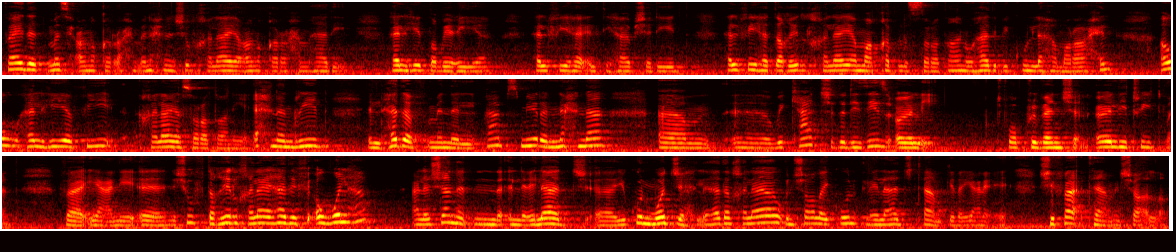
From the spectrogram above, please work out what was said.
فائدة مسح عنق الرحم إن إحنا نشوف خلايا عنق الرحم هذه هل هي طبيعية؟ هل فيها التهاب شديد؟ هل فيها تغيير الخلايا ما قبل السرطان؟ وهذه بيكون لها مراحل. أو هل هي في خلايا سرطانية؟ إحنا نريد الهدف من الباب سمير إن إحنا um, uh, we catch the disease early for prevention early treatment. فيعني uh, نشوف تغيير الخلايا هذه في أولها علشان العلاج آه، يكون موجه لهذا الخلايا وإن شاء الله يكون العلاج تام كذا يعني شفاء تام إن شاء الله.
